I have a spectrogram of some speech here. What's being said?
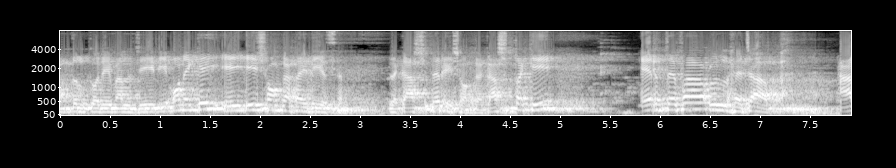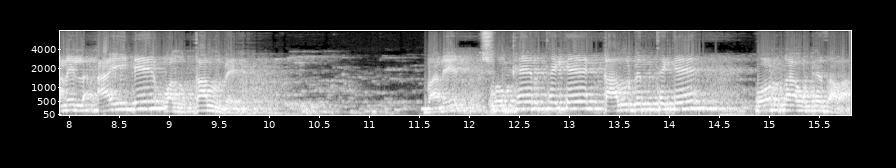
আব্দুল করিম আল জিরি অনেকেই এই এই সংজ্ঞাটাই দিয়েছেন যে কাশফের এই সংজ্ঞা। কাশফটা কি? এরতেফা উল হেজাব আনিল আইনে ওয়াল কালবে। মানে চোখের থেকে, কালবের থেকে পর্দা উঠে যাওয়া।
